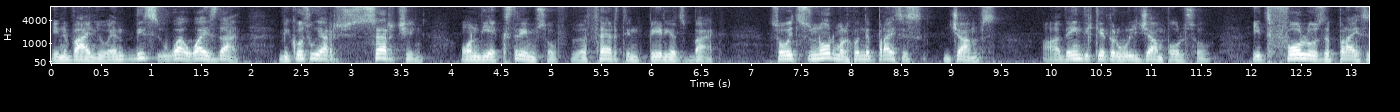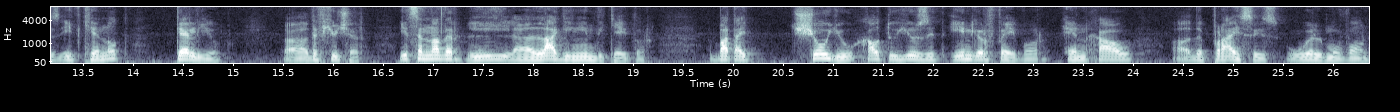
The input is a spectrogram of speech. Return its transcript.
in value and this why, why is that? Because we are searching on the extremes of the 13 periods back. So it's normal when the prices jumps, uh, the indicator will jump also. It follows the prices. It cannot tell you uh, the future. It's another uh, lagging indicator. But I show you how to use it in your favor and how uh, the prices will move on.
